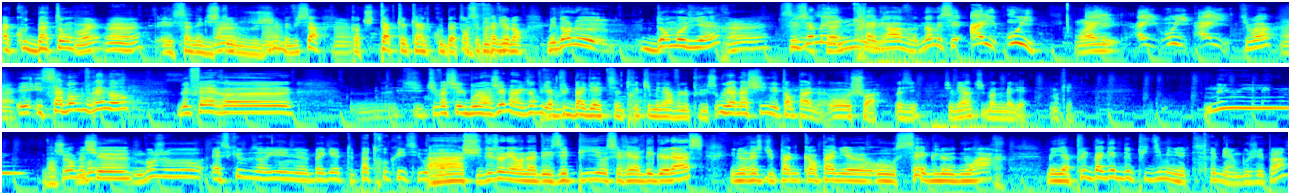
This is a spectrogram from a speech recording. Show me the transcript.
à coups de bâton. Ouais, ouais, ouais. Et ça n'existe, j'ai jamais vu ça. Quand tu tapes quelqu'un de coups de bâton, c'est très violent. Mais dans le, dans Molière, c'est jamais admis, très grave. Non, mais c'est aïe, ouïe, Ouais, aïe, aïe, ouïe, aïe, tu vois? Et, et ça manque vraiment de faire. euh, Tu, tu vas chez le boulanger, par exemple, il n'y a Mhm. plus de baguette, c'est le truc qui m'énerve le plus. Ou la machine est en panne, au choix. Vas-y, tu viens, tu demandes une baguette. Ok. Bonjour, Bon- monsieur. Bonjour, est-ce que vous auriez une baguette pas trop cuite s'il vous plaît? Ah, je suis désolé, on a des épis aux céréales dégueulasses. Il nous reste du pain de campagne euh, au seigle noir. Mais il n'y a plus de baguette depuis 10 minutes. Très bien, bougez pas.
